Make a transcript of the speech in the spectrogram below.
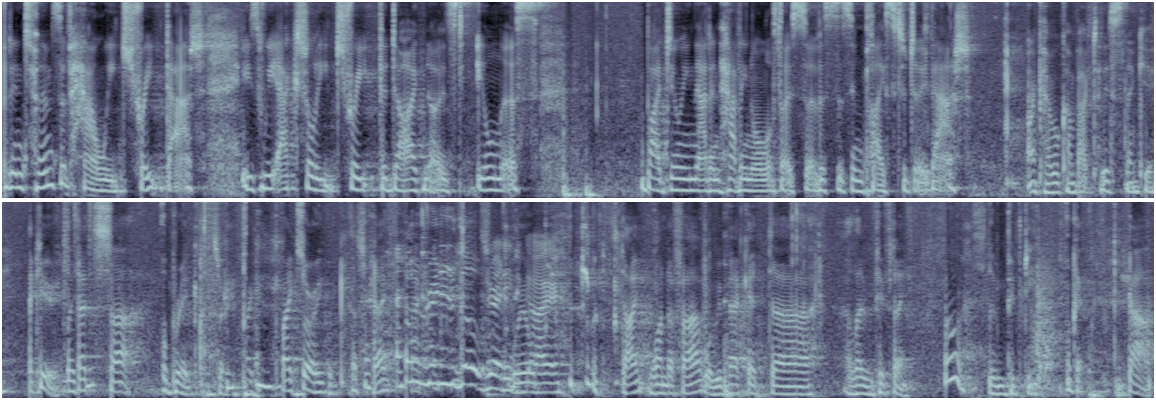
But in terms of how we treat that, is we actually treat the diagnosed illness by doing that and having all of those services in place to do that. Okay, we'll come back to this. Thank you. Thank you. That's uh, oh break. Sorry, break. break. Sorry, that's okay. I was ready to go. He's ready to we'll, go. Don't wander far. We'll be back at uh, 11:15. Oh, 11:15. Okay. Sharp.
